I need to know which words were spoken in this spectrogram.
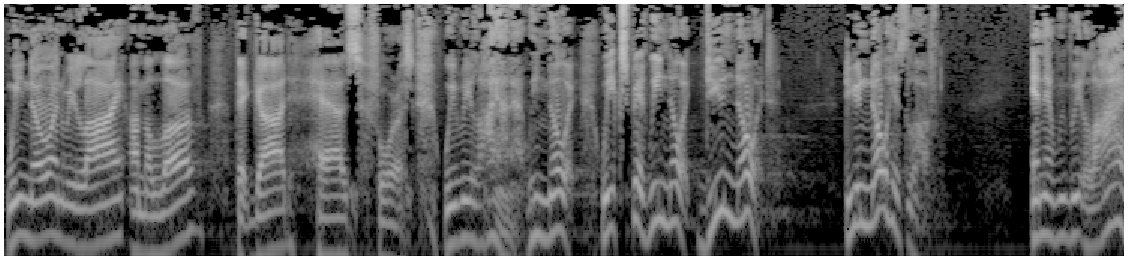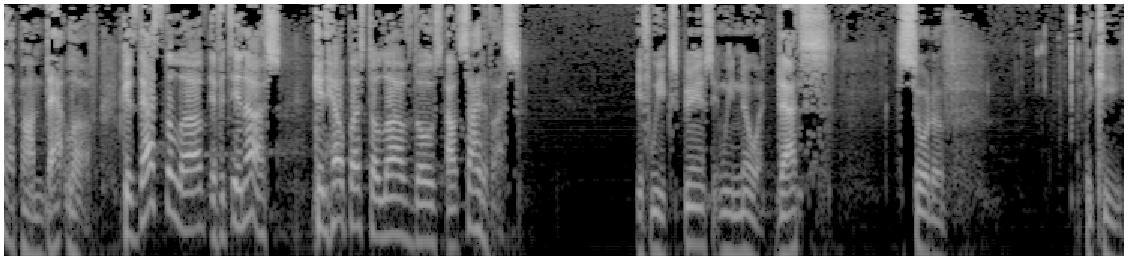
We know and rely on the love that God has for us. We rely on that. We know it. We experience, we know it. Do you know it? Do you know His love? And then we rely upon that love. Because that's the love, if it's in us, can help us to love those outside of us. If we experience it and we know it. That's sort of the key.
